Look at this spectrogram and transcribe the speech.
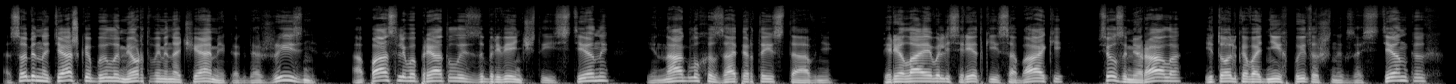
Особенно тяжко было мертвыми ночами, когда жизнь опасливо пряталась за бревенчатые стены и наглухо запертые ставни. Перелаивались редкие собаки, все замирало, и только в одних пытошных застенках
